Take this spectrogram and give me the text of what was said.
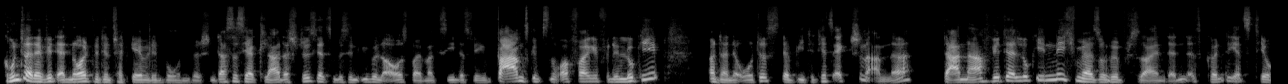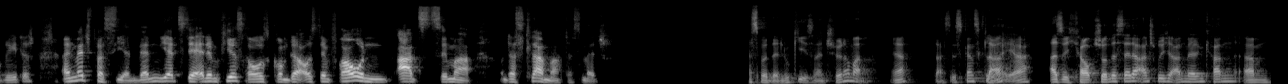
Gunther, der wird erneut mit dem Chad Gable den Boden wischen. Das ist ja klar, das stößt jetzt ein bisschen übel aus bei Maxine, deswegen, bams, gibt es eine Ohrfeige für den Lucky. Und dann der Otis, der bietet jetzt Action an, ne? Danach wird der Lucky nicht mehr so hübsch sein, denn es könnte jetzt theoretisch ein Match passieren, wenn jetzt der Adam Pierce rauskommt, der aus dem Frauenarztzimmer und das klar macht, das Match. Erstmal, der Lucky ist ein schöner Mann, ja, das ist ganz klar. Ja, ja. Also ich glaube schon, dass er da Ansprüche anmelden kann. Ähm,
